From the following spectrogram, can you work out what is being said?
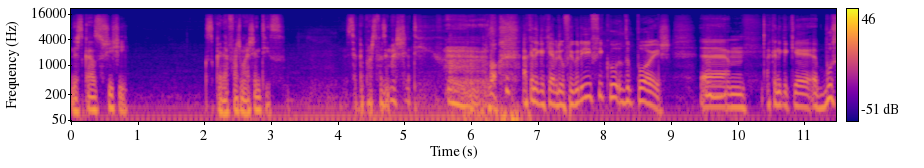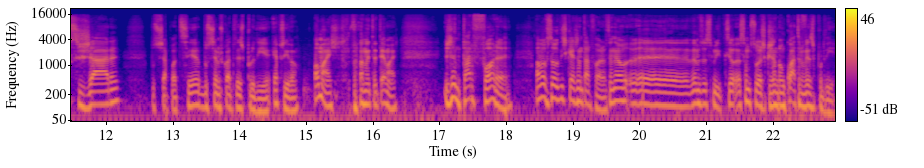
Neste caso, xixi. Que se calhar faz mais sentido. Isso é capaz de fazer mais sentido. Hum, Bom, há quem diga que é abrir o frigorífico, depois hum, há quem diga que é bocejar. Bocejar pode ser, bocejamos quatro vezes por dia. É possível. Ou mais, provavelmente até mais. Jantar fora. Há uma pessoa que diz que é jantar fora. Portanto, eu, eh, vamos assumir que são pessoas que jantam quatro vezes por dia.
